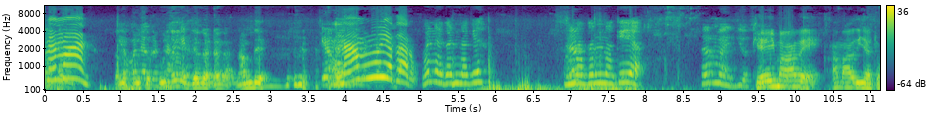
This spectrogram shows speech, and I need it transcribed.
ગામના હે જો પૂછો બેઠા હા રિયા હા કયા ગામના હો એ બોલો મહેમાન એ મહેમાન નામ તારું? મને ગરના કે? મને ગરના કે. શરમાઈ ગયો. કે એમાં આવે આમાં આવી જાતો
